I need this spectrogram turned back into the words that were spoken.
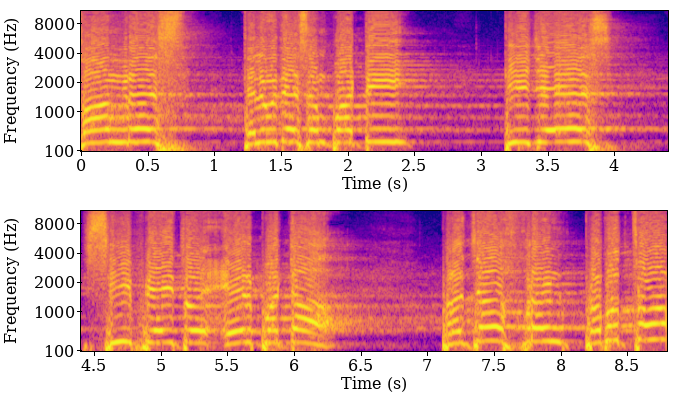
కాంగ్రెస్ తెలుగుదేశం పార్టీ టీజేఎస్ సిపిఐతో ఏర్పడ్డ ప్రజాఫ్రంట్ ప్రభుత్వం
